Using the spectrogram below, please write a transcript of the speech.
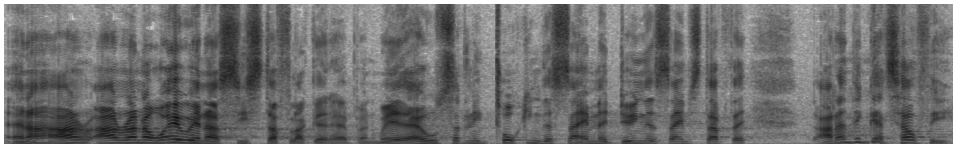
and I, I, I, run away when I see stuff like that happen, where they're all suddenly talking the same, they're doing the same stuff. They, I don't think that's healthy.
